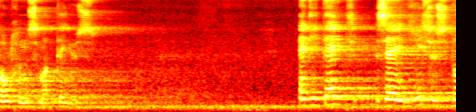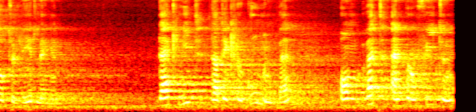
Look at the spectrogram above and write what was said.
volgens Matthäus. In die tijd zei Jezus tot de leerlingen, Denk niet dat ik gekomen ben om wet en profeten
